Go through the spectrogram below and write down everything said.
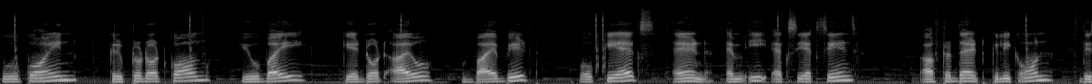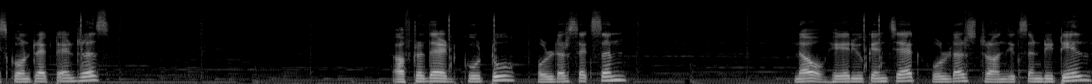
KuCoin, Crypto.com, Huobi, Gate.io, Bybit, OKX and MEXC exchange. After that click on this contract address. After that go to holder section now here you can check holders transaction details.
